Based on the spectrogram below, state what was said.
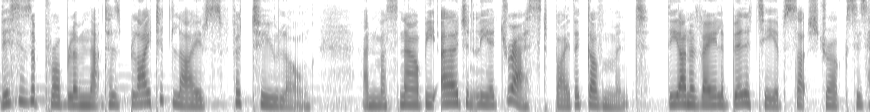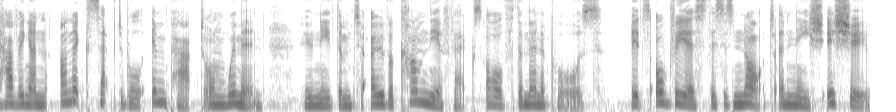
This is a problem that has blighted lives for too long and must now be urgently addressed by the government. The unavailability of such drugs is having an unacceptable impact on women who need them to overcome the effects of the menopause. It's obvious this is not a niche issue.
